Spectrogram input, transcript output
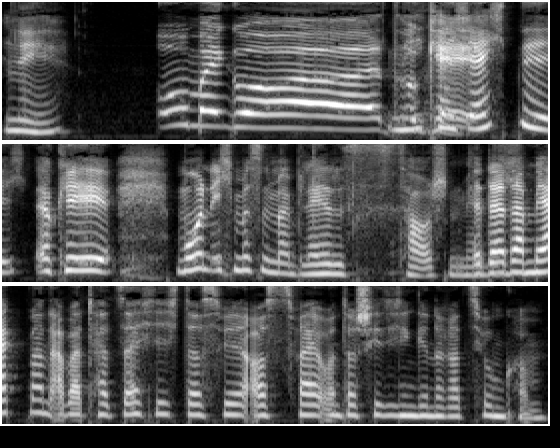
nee. Oh mein Gott. Nee, kenn ich echt nicht. Okay, Mo und ich müssen mal Playlists tauschen. Da, merk da, merkt man aber tatsächlich, dass wir aus zwei unterschiedlichen Generationen kommen.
